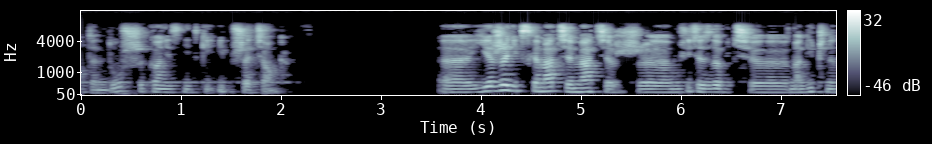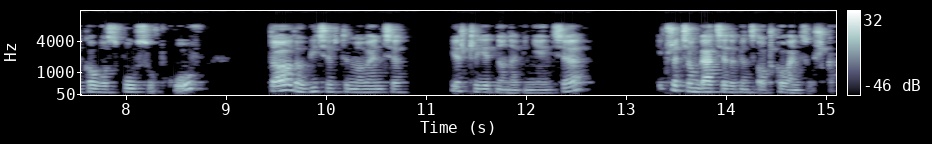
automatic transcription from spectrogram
ten dłuższy koniec nitki i przeciągam. E, Jeżeli w schemacie macie, że musicie zrobić e, magiczne koło z półsłupków, to robicie w tym momencie jeszcze jedno nawinięcie i przeciągacie robiąc oczko łańcuszka.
